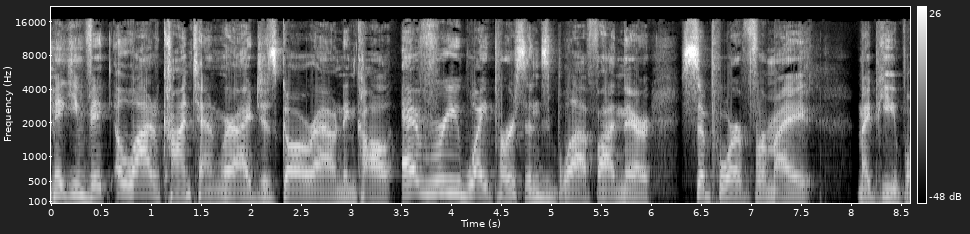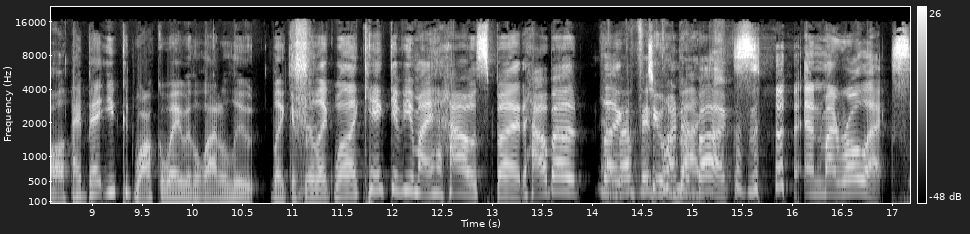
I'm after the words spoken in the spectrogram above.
making vic- a lot of content where I just go around and call every white person's bluff on their support for my my people. I bet you could walk away with a lot of loot. Like if they're like, "Well, I can't give you my house, but how about How like about two hundred bucks?" bucks and my Rolex?"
